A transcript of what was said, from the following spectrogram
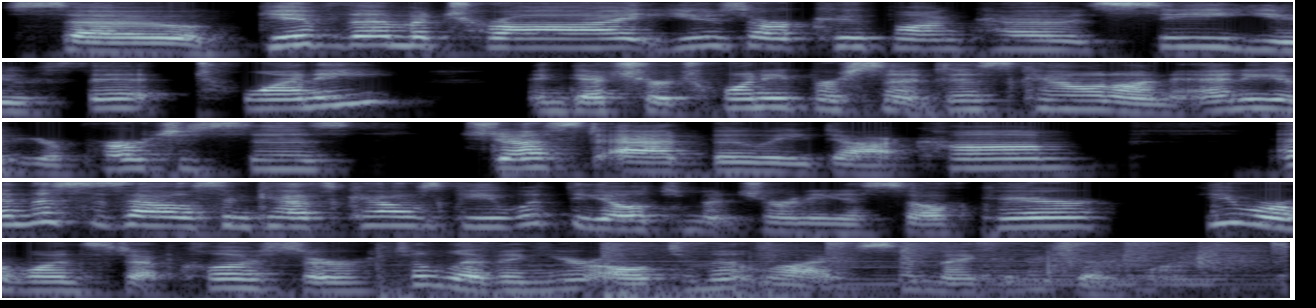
So give them a try. Use our coupon code CUFIT20 and get your 20% discount on any of your purchases. Just add buoy.com. And this is Alison Katschkowsky with the Ultimate Journey of Self Care. You are one step closer to living your ultimate life, so make it a good one.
